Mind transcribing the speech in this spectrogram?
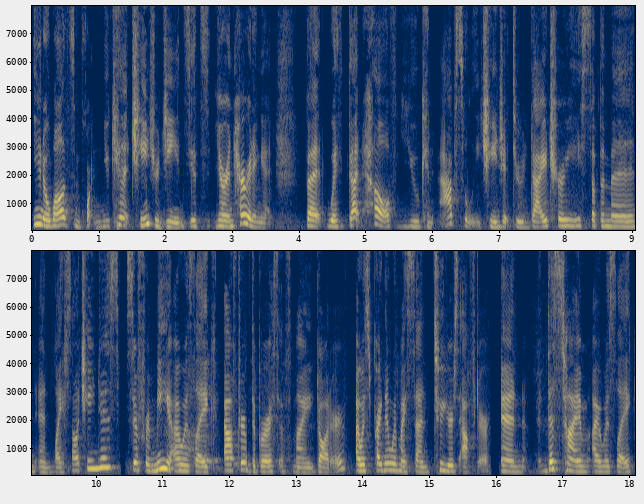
you know, while it's important, you can't change your genes. It's you're inheriting it. But with gut health, you can absolutely change it through dietary, supplement, and lifestyle changes. So for me, I was like, after the birth of my daughter, I was pregnant with my son two years after. And this time I was like,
